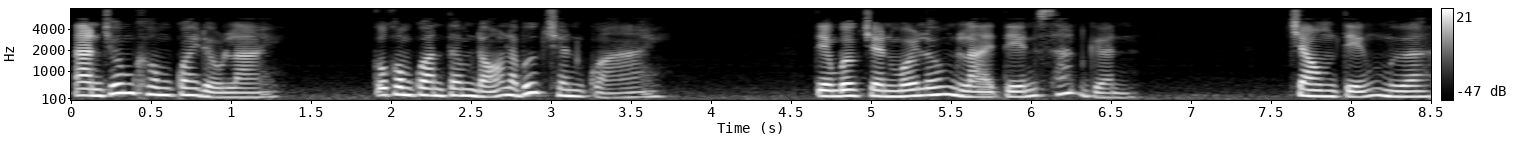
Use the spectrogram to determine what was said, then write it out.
Anh Trúc không quay đầu lại. Cô không quan tâm đó là bước chân của ai. Tiếng bước chân mỗi lúc lại tiến sát gần. Trong tiếng mưa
